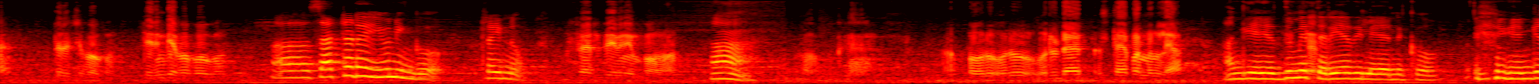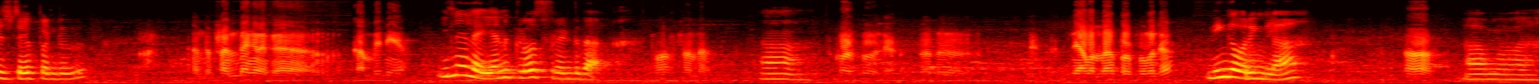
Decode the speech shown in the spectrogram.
திருச்சி போகும். திரும்பி எப்போ போகும்? சாட்டர்டே ஈவினிங்கோ ட்ரெயினோ சாட்டர்டே ஈவினிங் போவோம் ஆ. அப்போ ஒரு ஒரு ஒரு டே ஸ்டே பண்ணலையா அங்கே எதுவுமே தெரியாது இல்லையா எனக்கும் எங்கே ஸ்டே பண்ணுறது இல்லை இல்லை ಏನು க்ளோஸ் ஃப்ரெண்டு தான். ஆ? நீங்கள் வரீங்களா ஆமாம்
